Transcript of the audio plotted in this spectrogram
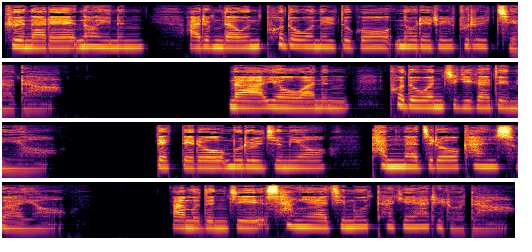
그날에 너희는 아름다운 포도원을 두고 노래를 부를지어다. 나 여호와는 포도원 지기가 되며 때때로 물을 주며 밤낮으로 간수하여 아무든지 상해하지 못하게 하리로다.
